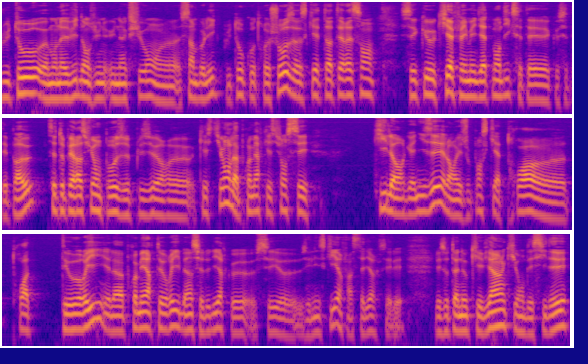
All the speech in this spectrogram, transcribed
plutôt, à mon avis, dans une, action euh, symbolique plutôt qu'autre chose. Ce qui est intéressant, c'est que Kiev a immédiatement dit que c'était que c'était pas eux. Cette opération pose plusieurs euh, questions. La première question, c'est qui l'a organisé? Alors, je pense qu'il y a trois euh, trois théories. Et la première théorie, ben, c'est de dire que c'est Zelensky, enfin, c'est-à-dire que c'est les, les otano-kieviens qui ont décidé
